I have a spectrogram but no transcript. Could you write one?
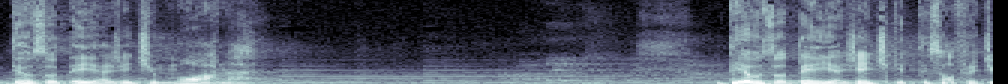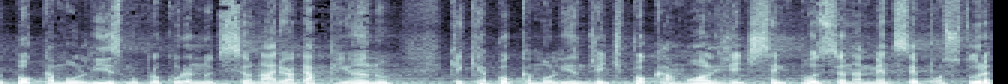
Deus odeia a gente morna. Deus odeia gente que sofre de bocamolismo. Procura no dicionário agapiano o que, que é bocamolismo. Gente boca mole, gente sem posicionamento, sem postura.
